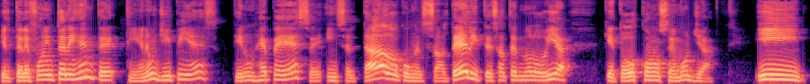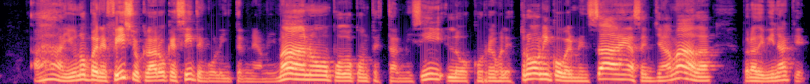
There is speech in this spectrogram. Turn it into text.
Y el teléfono inteligente tiene un GPS, tiene un GPS insertado con el satélite, esa tecnología que todos conocemos ya. Y ah, hay unos beneficios, claro que sí, tengo el internet a mi mano, puedo contestar mis, los correos electrónicos, ver mensajes, hacer llamadas, pero adivina qué,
